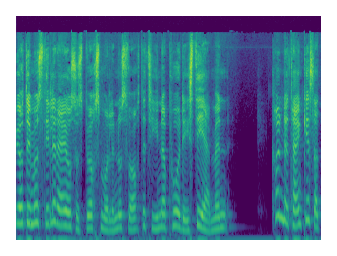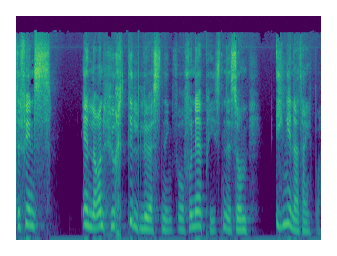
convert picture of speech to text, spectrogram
Bjarte, jeg må stille deg også spørsmålet. Nå svarte Tina på det i sted. Men kan det tenkes at det fins en eller annen hurtigløsning for å få ned prisene som ingen har tenkt på?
